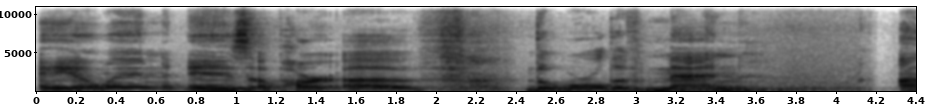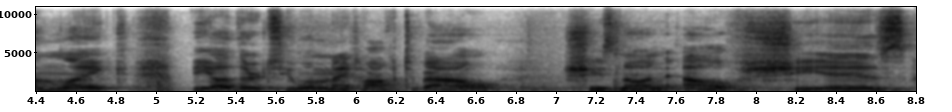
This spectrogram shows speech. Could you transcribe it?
Eowyn is a part of the world of men. Unlike the other two women I talked about, she's not an elf. She is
